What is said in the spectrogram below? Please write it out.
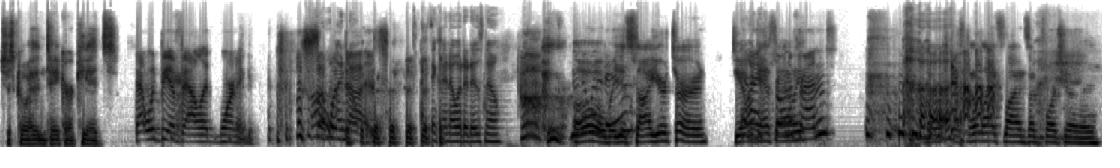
just go ahead and take our kids. That would be a valid warning. Oh, Someone dies. I think I know what it is now. oh, but you saw your turn. Do you have Can a I guess, phone Allie? a friend? There's no lifelines, unfortunately.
